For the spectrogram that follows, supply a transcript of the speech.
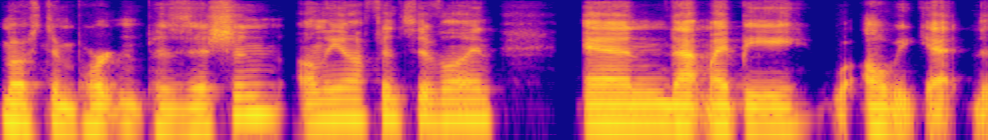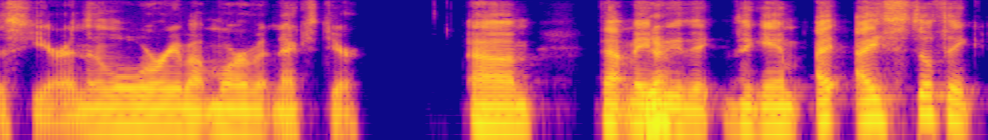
most important position on the offensive line. And that might be all we get this year. And then we'll worry about more of it next year. Um, that may yeah. be the, the game. I, I still think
